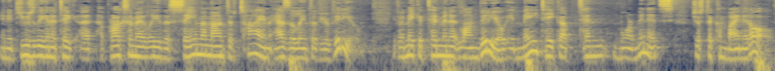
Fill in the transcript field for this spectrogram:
and it's usually going to take a, approximately the same amount of time as the length of your video. If I make a 10-minute long video, it may take up 10 more minutes just to combine it all.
